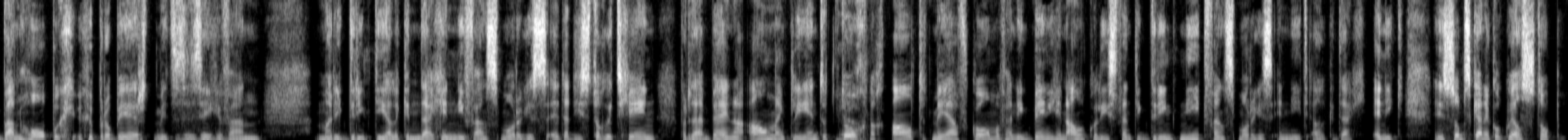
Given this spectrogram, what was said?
wanhopig geprobeerd met te zeggen van, maar ik drink niet elke dag en niet van s'morgens. Hè. Dat is toch hetgeen waar dat bijna al mijn cliënten toch nog altijd mee afkomen van, ik ben geen alcoholist, want ik drink niet van s'morgens en niet elke dag. En, ik, en soms kan ik ook wel stoppen.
